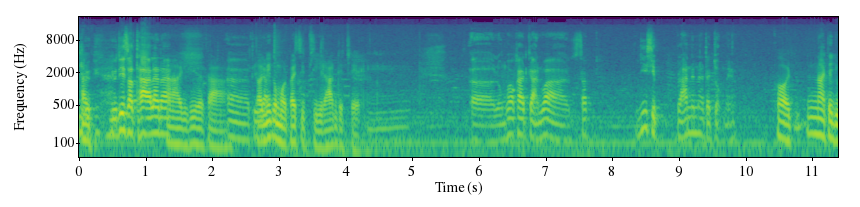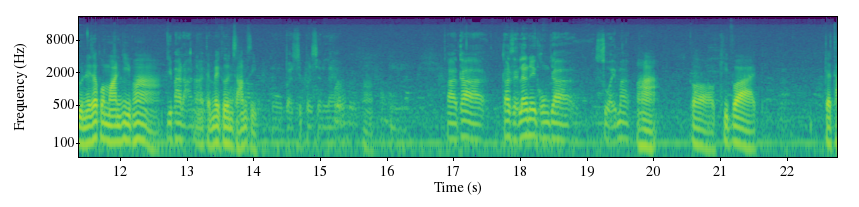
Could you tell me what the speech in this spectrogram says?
อยู่อยู่ที่ศรัทธาแล้วนะ อ่าอยู่ที่ตาเอ่อที่ ตอนนี้ก็หมดไป 14 ล้านเศษเอ่อหลวงพ่อคาดการณ์ว่าสัก 20 ล้านนั้นน่าจะจบไหมครับๆ ก็น่าจะอยู่ในสักประมาณ 25 25ล้านอ่าแต่ไม่เกิน 30โอ้แปดสิบเปอร์เซ็นต์แล้วครับ อืมถ้าถ้าถ้าเสร็จแล้วนี่คงจะสวยมาก อ่าก็คิดว่าจะท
